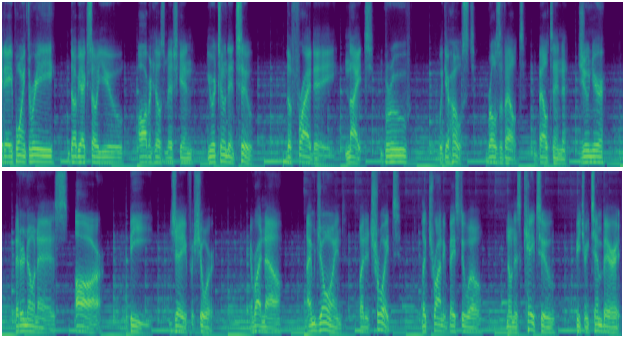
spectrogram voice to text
88.3 WXOU, Auburn Hills, Michigan. You are tuned in to the Friday Night Groove with your host, Roosevelt Belton Jr., better known as RBJ for short. And right now, I'm joined by Detroit electronic bass duo known as K2, featuring Tim Barrett,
